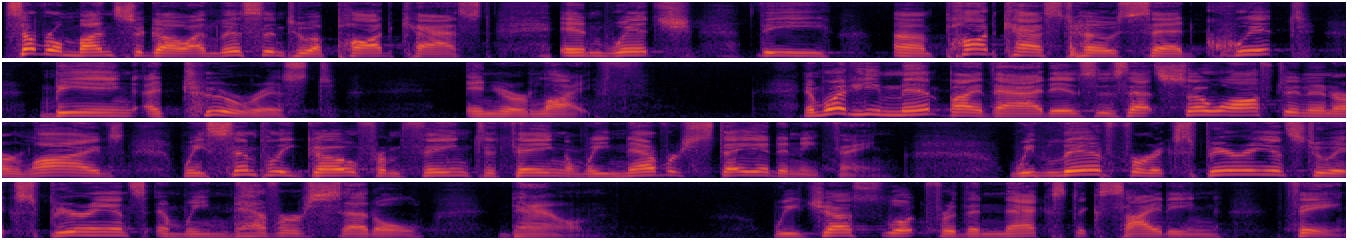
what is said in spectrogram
Several months ago, I listened to a podcast in which the uh, podcast host said, Quit being a tourist in your life. And what he meant by that is, is that so often in our lives, we simply go from thing to thing and we never stay at anything. We live for experience to experience and we never settle down. We just look for the next exciting thing,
